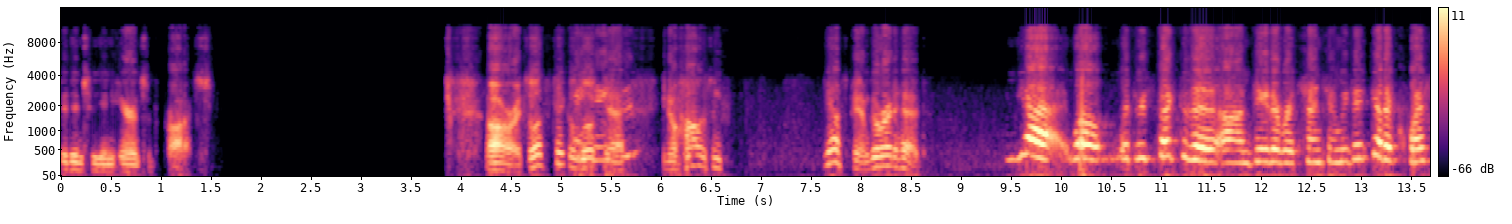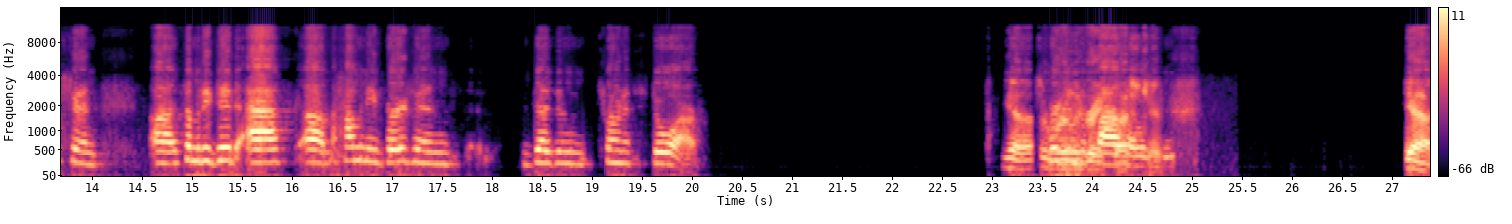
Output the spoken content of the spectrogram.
fit into the adherence of the products. All right, so let's take a look at, you know, how is Yes, Pam, go right ahead. Yeah, well, with respect to the um, data retention, we did get a question. Uh, somebody did ask um, how many versions does Intronis store? Yeah, that's a versions really great files question. Yeah,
